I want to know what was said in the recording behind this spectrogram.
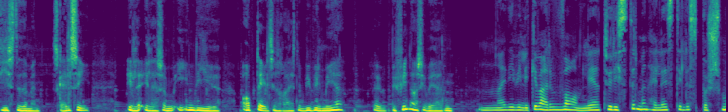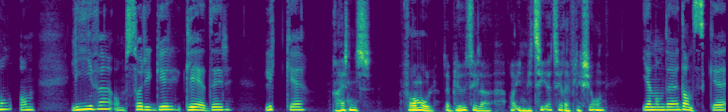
de steder man skal se, eller, eller som egentlige oppdagelsesreisende. Vi vil mer øh, befinne oss i verden. Nei, de vil ikke være vanlige turister, men heller stille spørsmål om livet, om sorger, gleder, lykke. Reisens formål er blevet til å invitere til refleksjon. Gjennom det danske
